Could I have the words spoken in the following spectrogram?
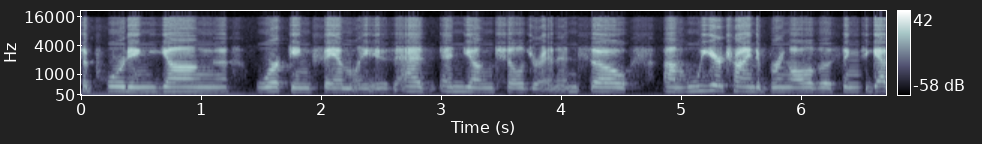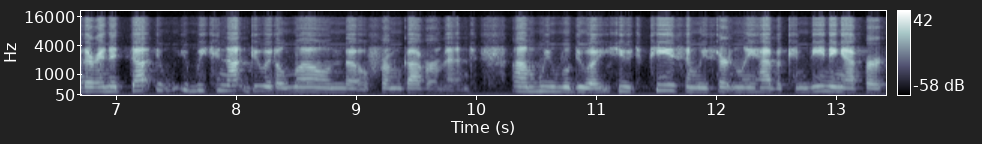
supporting young working families as, and young children. And so um, we are trying to bring all of those things together. And it we cannot do it alone, though, from government. Um, we will do a huge piece, and we certainly have a convening effort,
